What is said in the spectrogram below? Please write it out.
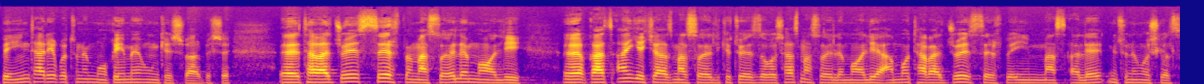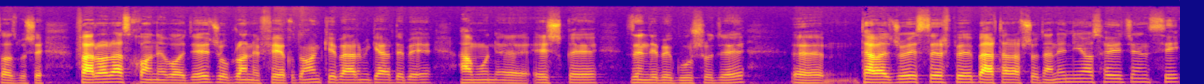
به این طریق بتونه مقیم اون کشور بشه. توجه صرف به مسائل مالی. قطعا یکی از مسائلی که توی ازدواج هست مسائل مالیه اما توجه صرف به این مسئله می‌تونه مشکل ساز باشه. فرار از خانواده جبران فقدان که برمیگرده به همون عشق زنده به گور شده توجه صرف به برطرف شدن نیازهای جنسی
